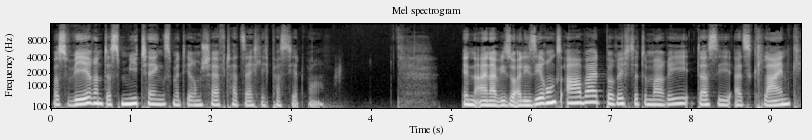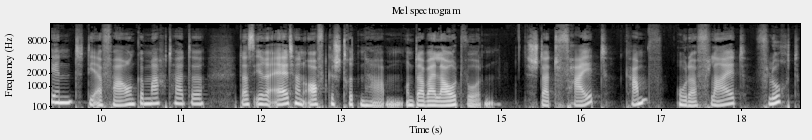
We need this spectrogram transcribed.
was während des Meetings mit ihrem Chef tatsächlich passiert war. In einer Visualisierungsarbeit berichtete Marie, dass sie als Kleinkind die Erfahrung gemacht hatte, dass ihre Eltern oft gestritten haben und dabei laut wurden. Statt Fight, Kampf oder Flight, Flucht,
